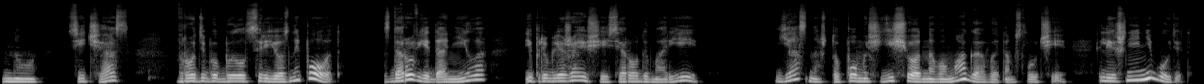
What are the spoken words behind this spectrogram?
Но сейчас вроде бы был серьезный повод — здоровье Данила и приближающиеся роды Марии. Ясно, что помощь еще одного мага в этом случае лишней не будет.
